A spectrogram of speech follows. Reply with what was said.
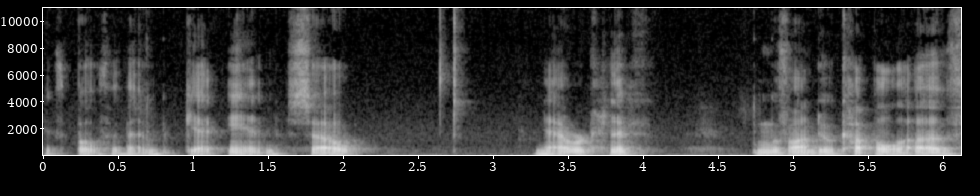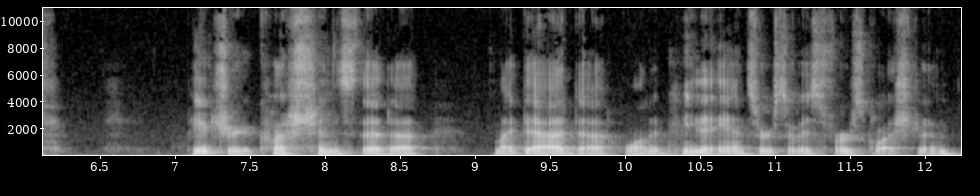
if both of them get in. So now we're going to move on to a couple of Patriot questions that uh, my dad uh, wanted me to answer. So his first question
